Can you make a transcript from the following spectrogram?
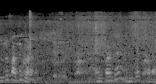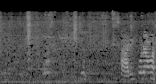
দুটো পাশে জড়াবেন এরপরে দেন নিচে করা করবেন শাড়ি পরে আমার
